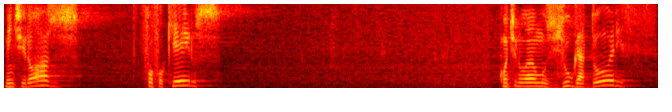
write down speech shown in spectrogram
mentirosos, fofoqueiros, continuamos julgadores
